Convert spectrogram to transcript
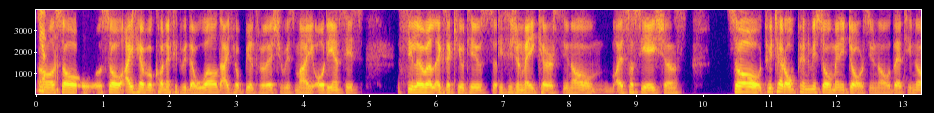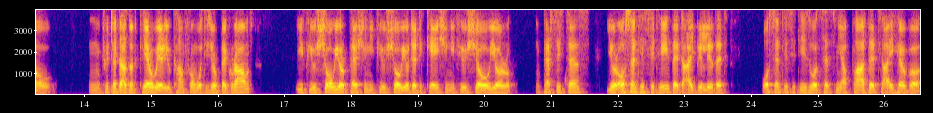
Yep. Uh, so, so I have connected with the world. I have built relationship with my audiences, C-level executives, decision makers, you know, associations. So Twitter opened me so many doors, you know, that, you know, mm, Twitter does not care where you come from, what is your background if you show your passion, if you show your dedication, if you show your persistence, your authenticity, that I believe that authenticity is what sets me apart. That I have uh,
